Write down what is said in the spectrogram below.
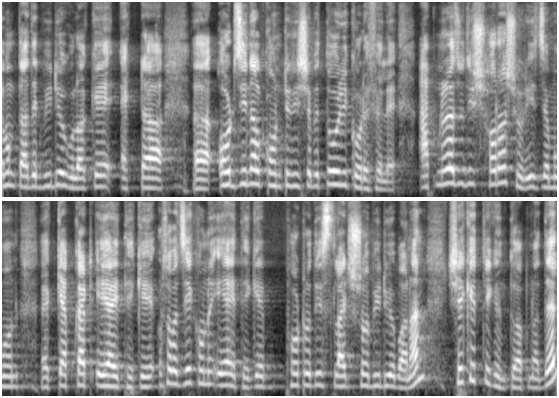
এবং তাদের ভিডিওগুলোকে একটা অরিজিনাল কন্টেন্ট হিসেবে তৈরি করে ফেলে। আপনারা যদি সরাসরি যেমন ক্যাপকাট এআই থেকে অথবা যে কোনো এআই থেকে ফটো দিয়ে স্লাইড শো ভিডিও বানান, সেক্ষেত্রে কিন্তু আপনাদের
